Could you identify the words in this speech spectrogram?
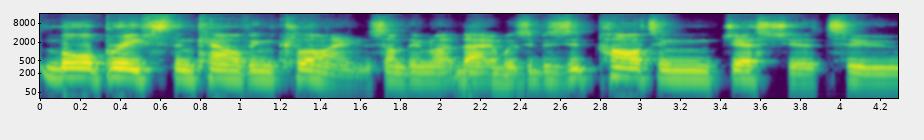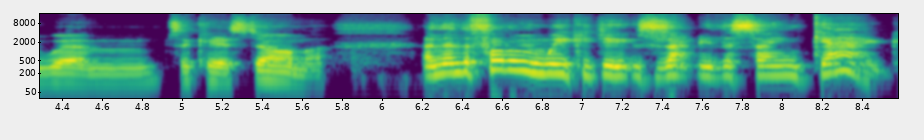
More briefs than Calvin Klein, something like that. It was, it was a parting gesture to um, to Keir Starmer, and then the following week he did exactly the same gag.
